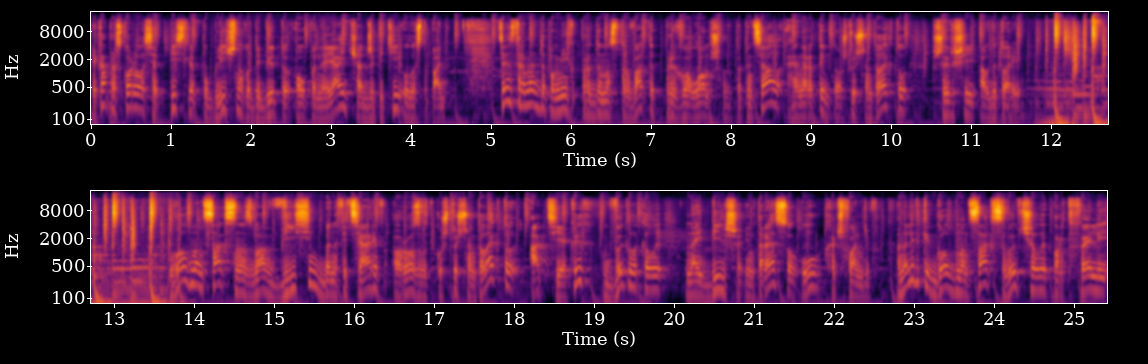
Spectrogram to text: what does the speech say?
яка прискорилася після публічного дебюту OpenAI ChatGPT у листопаді. Цей інструмент допоміг продемонструвати приголомшливий потенціал генеративного штучного інтелекту ширшій аудиторії. Goldman Sachs назвав 8 бенефіціарів розвитку штучного інтелекту, акції яких викликали найбільше інтересу у хедж-фондів. Аналітики Goldman Sachs вивчили портфелі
